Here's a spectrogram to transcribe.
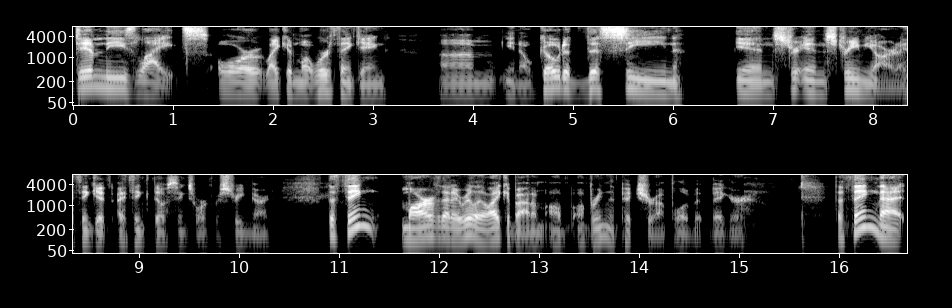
dim these lights or like in what we're thinking um you know go to this scene in in streamyard i think it i think those things work with streamyard the thing marv that i really like about them i'll, I'll bring the picture up a little bit bigger the thing that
